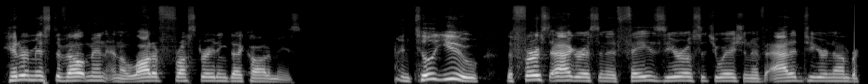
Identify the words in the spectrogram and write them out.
hit or miss development, and a lot of frustrating dichotomies. Until you, the first agorist in a phase zero situation, have added to your number,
